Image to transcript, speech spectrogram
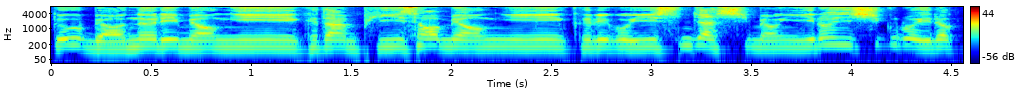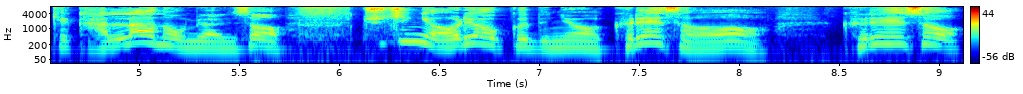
또 며느리 명의, 그다음 비서 명의, 그리고 이순자 씨 명의 이런 식으로 이렇게 갈라놓으면서 추징이 어려웠거든요. 그래서 그래서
